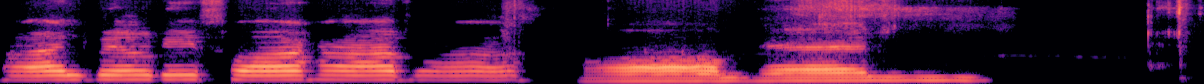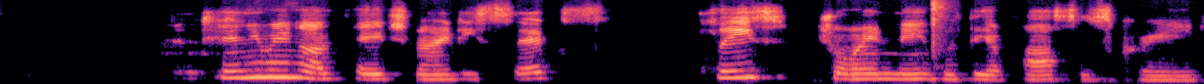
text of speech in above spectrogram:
and will be forever. Amen. Continuing on page 96, please join me with the Apostles' Creed.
